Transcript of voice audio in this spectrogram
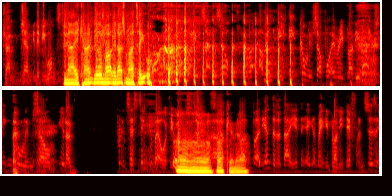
champion if he wants to. Nah, he can't really, Marty. That's my title. Well, he was that himself. But I mean, he, he can call himself whatever he bloody likes. He can call himself, you know, Princess Tinkerbell if he wants to. Oh, Uh, fucking but, hell. But at the end of the day, it, it doesn't make any bloody difference, is it?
